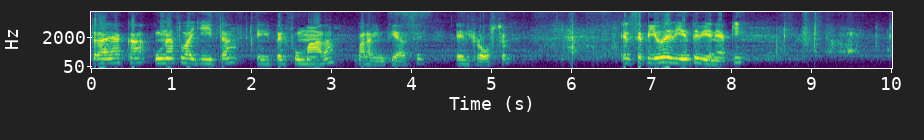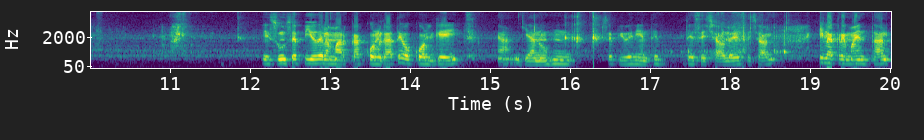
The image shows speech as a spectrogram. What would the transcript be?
Trae acá una toallita eh, perfumada para limpiarse el rostro. El cepillo de diente viene aquí. Es un cepillo de la marca Colgate o Colgate. Ya, ya no es un cepillo de dientes desechable, desechable. Y la crema dental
